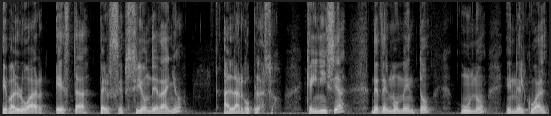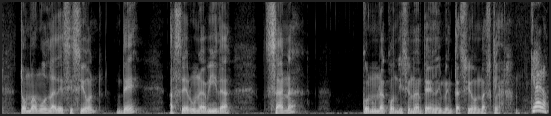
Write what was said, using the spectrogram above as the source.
evaluar esta percepción de daño a largo plazo, que inicia desde el momento uno en el cual tomamos la decisión de hacer una vida sana con una condicionante de alimentación más clara. Claro,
